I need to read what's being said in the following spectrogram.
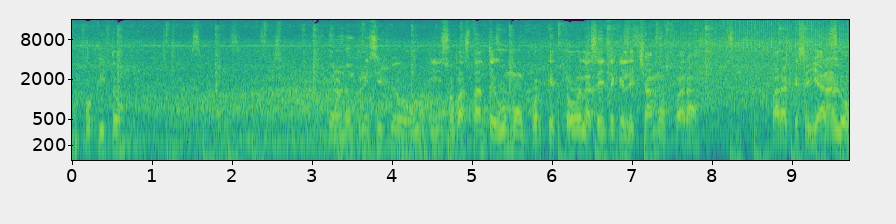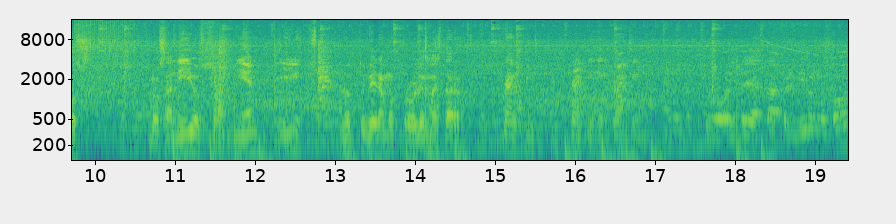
Un poquito. Pero en un principio hizo bastante humo porque todo el aceite que le echamos para, para que sellaran los, los anillos bien y no tuviéramos problema estar cranking, cranking y cranking. Pero ahorita ya está prendido el motor,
